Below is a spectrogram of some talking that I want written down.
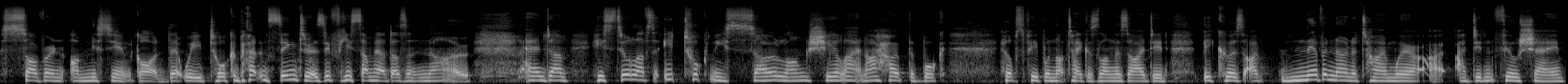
sovereign, omniscient God that we talk about and sing to as if He somehow doesn't know. And um, He still loves it. It took me so long, Sheila, and I hope the book helps people not take as long as I did because I've never known a time where I, I didn't feel shame,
